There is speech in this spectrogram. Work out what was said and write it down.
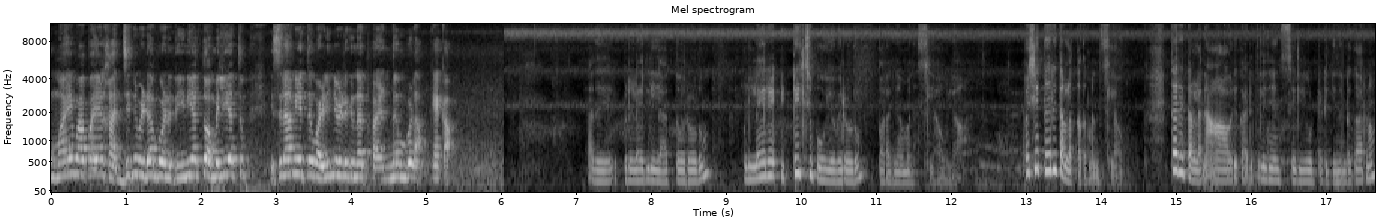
ഉമ്മായും പാപ്പായും ഹജ്ജിന് വിടാൻ പോകണം ദീനിയത്തും അമലിയത്തും ഇസ്ലാമിയത്തും വഴിഞ്ഞൊഴുകുന്ന പെണ്ണുമ്പുള കേക്കാം. അത് പിള്ളേരില്ലാത്തവരോടും പിള്ളേരെ ഇട്ടിച്ചു പോയവരോടും പറഞ്ഞാൽ മനസ്സിലാവില്ല പക്ഷേ തെറിത്തള്ളക്കത് മനസ്സിലാവും. തെറിത്തള്ളൻ ആ ഒരു കാര്യത്തിൽ ഞാൻ സെല്യൂട്ട് അടിക്കുന്നുണ്ട്. കാരണം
